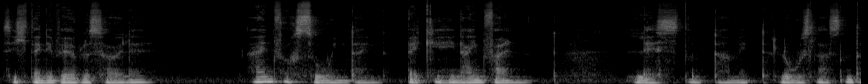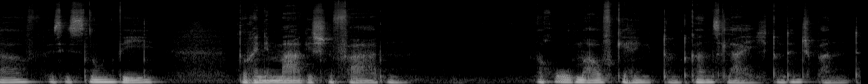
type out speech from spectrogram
sich deine Wirbelsäule einfach so in dein Becken hineinfallen lässt und damit loslassen darf. Es ist nun wie durch einen magischen Faden nach oben aufgehängt und ganz leicht und entspannt.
